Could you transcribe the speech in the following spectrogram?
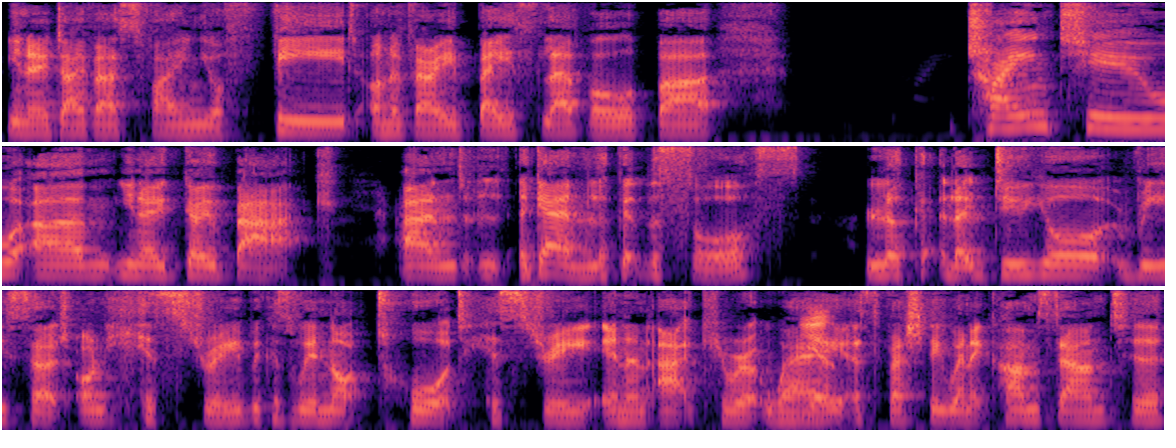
you know, diversifying your feed on a very base level, but trying to, um, you know, go back and again, look at the source look like do your research on history because we're not taught history in an accurate way especially when it comes down to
